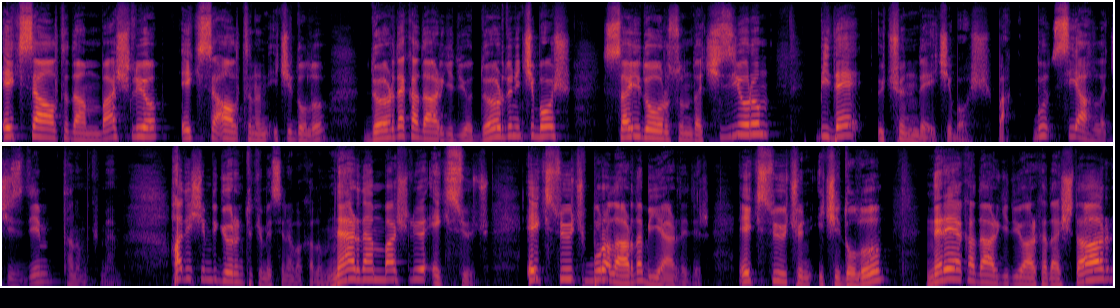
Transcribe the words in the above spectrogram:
Eksi 6'dan başlıyor. Eksi 6'nın içi dolu. 4'e kadar gidiyor. 4'ün içi boş. Sayı doğrusunda çiziyorum. Bir de 3'ün de içi boş. Bak bu siyahla çizdiğim tanım kümem. Hadi şimdi görüntü kümesine bakalım. Nereden başlıyor? Eksi 3. Eksi 3 buralarda bir yerdedir. Eksi 3'ün içi dolu. Nereye kadar gidiyor arkadaşlar?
